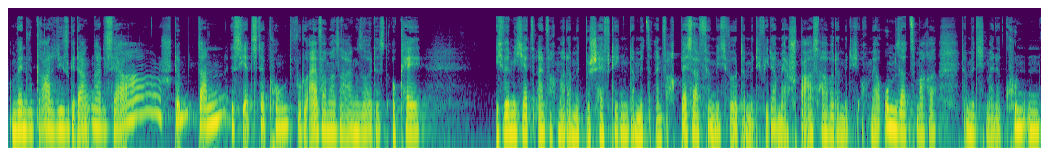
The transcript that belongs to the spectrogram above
Und wenn du gerade diese Gedanken hattest, ja, stimmt, dann ist jetzt der Punkt, wo du einfach mal sagen solltest, okay, ich will mich jetzt einfach mal damit beschäftigen, damit es einfach besser für mich wird, damit ich wieder mehr Spaß habe, damit ich auch mehr Umsatz mache, damit ich meine Kunden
